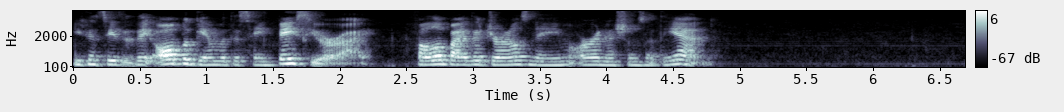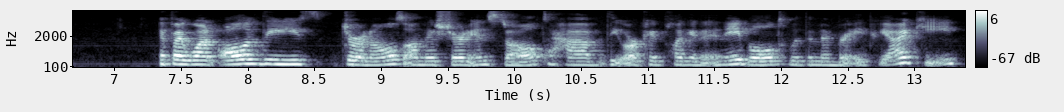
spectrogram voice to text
you can see that they all begin with the same base URI, followed by the journal's name or initials at the end. If I want all of these journals on this shared install to have the ORCID plugin enabled with the member API key,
